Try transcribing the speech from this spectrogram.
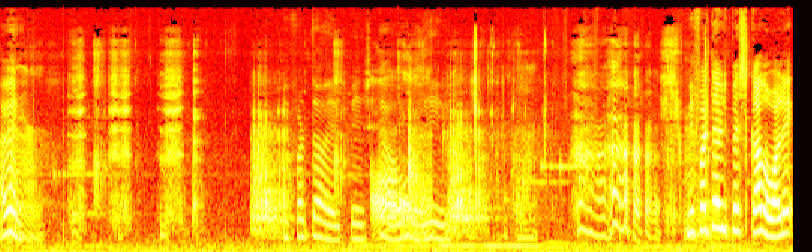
A ver. Me falta el pescado, ¿vale? Me falta el pescado, ¿vale?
